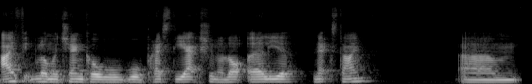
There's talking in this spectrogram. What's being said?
I think Lomachenko will, will press the action a lot earlier next time. Um,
